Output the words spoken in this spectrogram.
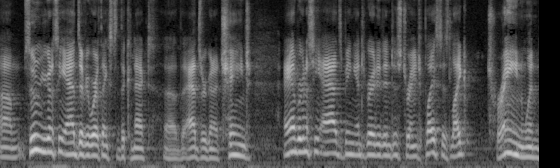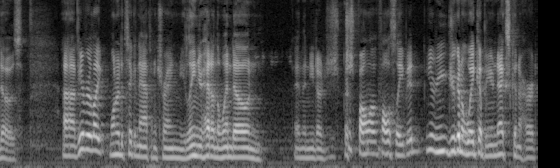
Um, soon you're going to see ads everywhere thanks to the Kinect. Uh, the ads are going to change, and we're going to see ads being integrated into strange places like train windows. Uh, have you ever like wanted to take a nap in a train? You lean your head on the window and and then you know just, just fall fall asleep. It, you're you're going to wake up and your neck's going to hurt.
